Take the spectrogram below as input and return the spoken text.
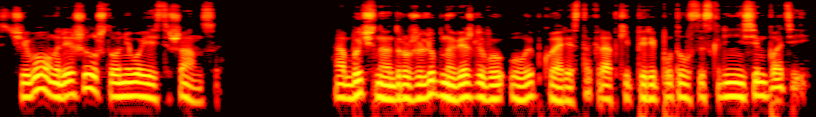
С чего он решил, что у него есть шансы? Обычную дружелюбно-вежливую улыбку аристократки перепутал с искренней симпатией?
